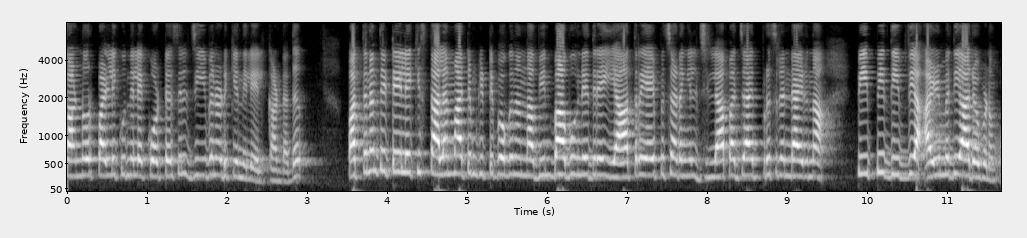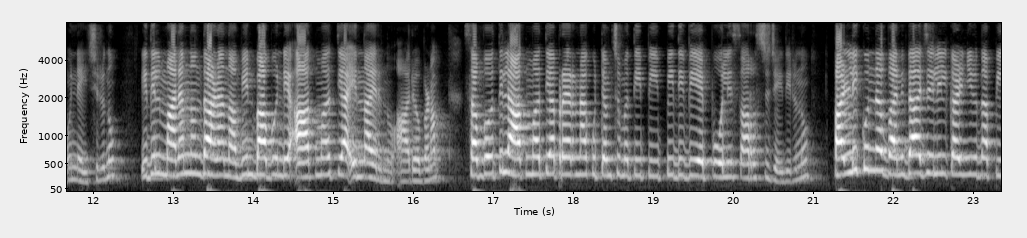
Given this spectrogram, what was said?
കണ്ണൂർ പള്ളിക്കുന്നിലെ ക്വാർട്ടേഴ്സിൽ ജീവനൊടുക്കിയ നിലയിൽ കണ്ടത്. പത്തനംതിട്ടയിലേക്ക് സ്ഥലം മാറ്റം കിട്ടിപ്പോകുന്ന നവീൻ ബാബുവിനെതിരെ യാത്രയയപ്പ് ചടങ്ങിൽ ജില്ലാ പഞ്ചായത്ത് പ്രസിഡന്റായിരുന്ന പി പി ദിവ്യ അഴിമതി ആരോപണം ഉന്നയിച്ചിരുന്നു. ഇതിൽ മനം നൊന്താണ് നവീൻ ബാബുവിന്റെ ആത്മഹത്യ എന്നായിരുന്നു ആരോപണം. സംഭവത്തിൽ ആത്മഹത്യാ പ്രേരണ കുറ്റം ചുമത്തി പി പി ദിവ്യയെ പോലീസ് അറസ്റ്റ് ചെയ്തിരുന്നു. പള്ളിക്കുന്ന് വനിതാ ജയിലിൽ കഴിഞ്ഞിരുന്ന പി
